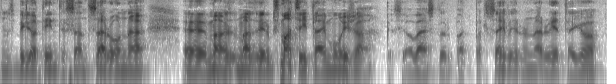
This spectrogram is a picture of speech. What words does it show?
Mums bija ļoti interesanti saruna e, maz, mazirbas mācītāju mūžā, kas jau vēsturi pat par sevi ir un ar vietējo Mm,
